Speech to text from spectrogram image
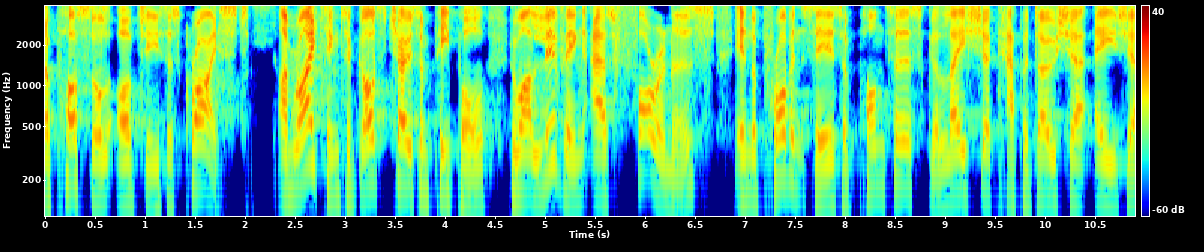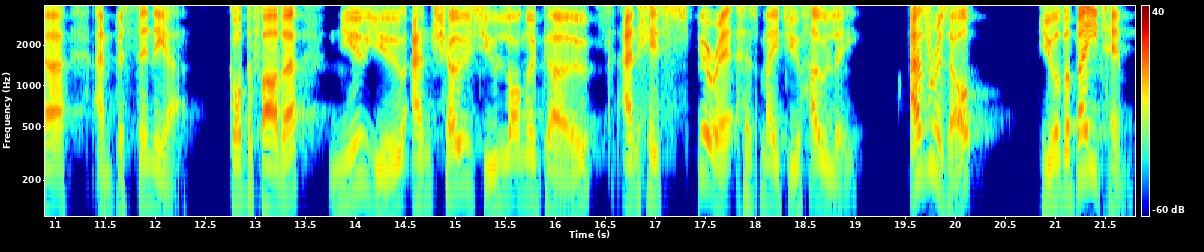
apostle of Jesus Christ. I'm writing to God's chosen people who are living as foreigners in the provinces of Pontus, Galatia, Cappadocia, Asia, and Bithynia. God the Father knew you and chose you long ago, and his Spirit has made you holy. As a result, you have obeyed him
